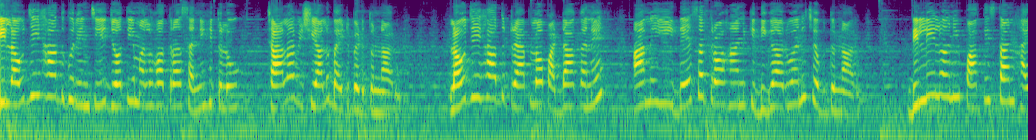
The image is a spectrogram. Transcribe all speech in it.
ఈ లవ్ జిహాద్ గురించి జ్యోతి మల్హోత్రా సన్నిహితులు చాలా విషయాలు బయటపెడుతున్నారు లవ్ జిహాద్ ట్రాప్లో పడ్డాకనే ఆమె ఈ దేశద్రోహానికి దిగారు అని చెబుతున్నారు. ఢిల్లీలోని పాకిస్తాన్ హై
